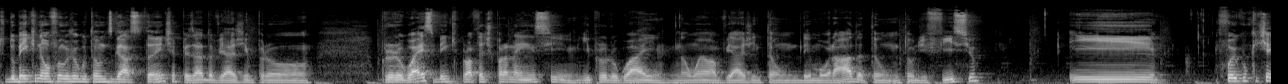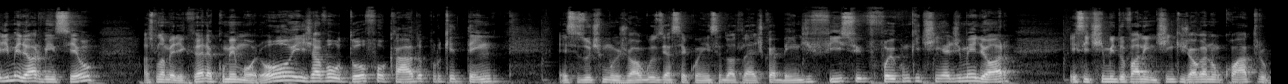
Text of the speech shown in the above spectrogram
tudo bem que não foi um jogo tão desgastante, apesar da viagem pro, pro Uruguai, se bem que pro Atlético Paranaense ir pro Uruguai não é uma viagem tão demorada, tão, tão difícil. E foi com o que tinha de melhor, venceu a Sul-Americana, comemorou e já voltou focado porque tem esses últimos jogos e a sequência do Atlético é bem difícil e foi com o que tinha de melhor. Esse time do Valentim que joga num 4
